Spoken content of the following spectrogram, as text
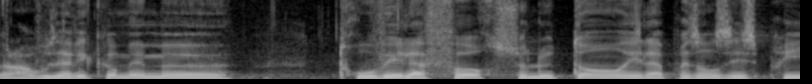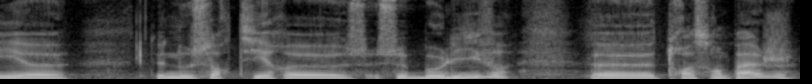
Alors vous avez quand même euh, trouvé la force, le temps et la présence d'esprit euh, de nous sortir euh, ce beau livre, 300 euh, pages.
